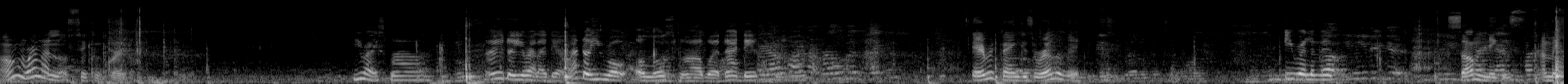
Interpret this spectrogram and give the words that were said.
I don't write like no second grader. You write small. I didn't know you write like that. I know you wrote a little small, but not that small. Everything is relevant. Irrelevant. Some niggas, I mean,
